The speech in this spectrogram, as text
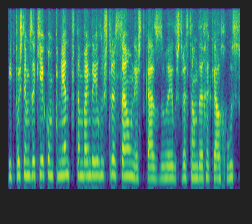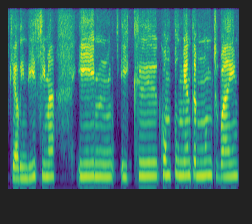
e depois temos aqui a componente também da ilustração, neste caso a ilustração da Raquel Russo, que é lindíssima e, e que complementa muito muito bem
